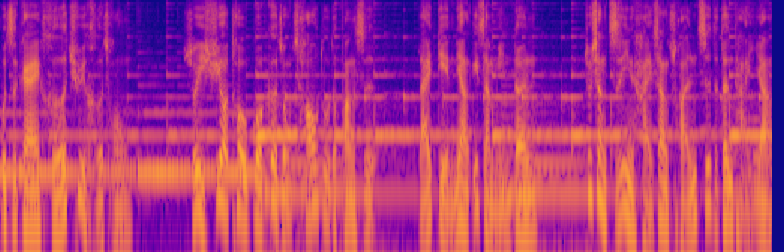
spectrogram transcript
不知该何去何从。所以需要透过各种超度的方式来点亮一盏明灯，就像指引海上船只的灯塔一样，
